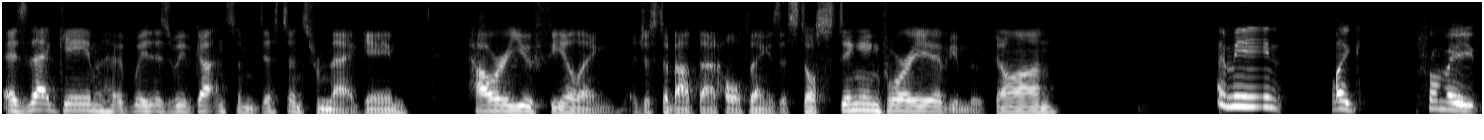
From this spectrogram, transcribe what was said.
As that game, as we've gotten some distance from that game, how are you feeling just about that whole thing? Is it still stinging for you? Have you moved on? I mean, like from a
